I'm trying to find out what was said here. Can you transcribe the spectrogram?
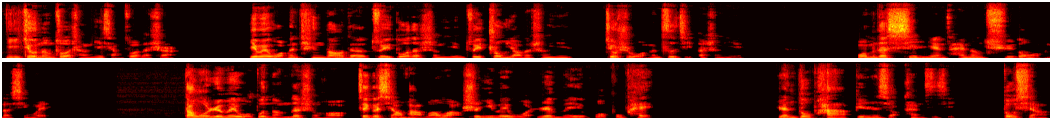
你就能做成你想做的事儿。因为我们听到的最多的声音、最重要的声音，就是我们自己的声音。我们的信念才能驱动我们的行为。当我认为我不能的时候，这个想法往往是因为我认为我不配。人都怕别人小看自己，都想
